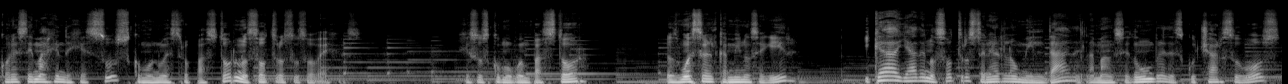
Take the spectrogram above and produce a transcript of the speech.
con esta imagen de Jesús como nuestro pastor, nosotros sus ovejas. Jesús como buen pastor nos muestra el camino a seguir y queda ya de nosotros tener la humildad, la mansedumbre de escuchar su voz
